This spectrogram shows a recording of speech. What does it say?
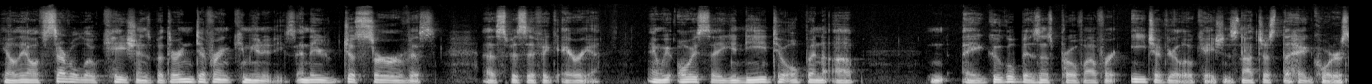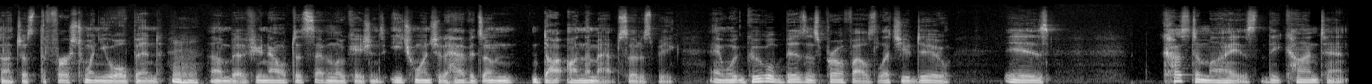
you know they all have several locations, but they're in different communities, and they just service a specific area. And we always say you need to open up a Google Business profile for each of your locations, not just the headquarters, not just the first one you opened. Um, but if you're now up to seven locations, each one should have its own dot on the map, so to speak. And what Google Business Profiles lets you do is customize the content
